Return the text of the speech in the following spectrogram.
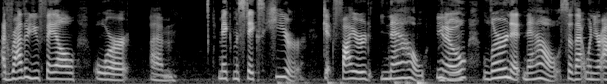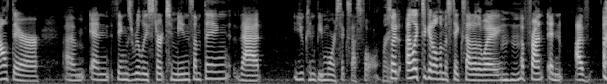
I'd rather you fail or um, make mistakes here. Get fired now. You know, Mm-hmm. learn it now, so that when you're out there um, and things really start to mean something, that you can be more successful. Right. So I, I like to get all the mistakes out of the way up front, and I've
